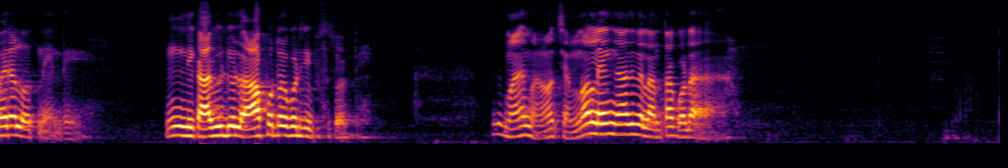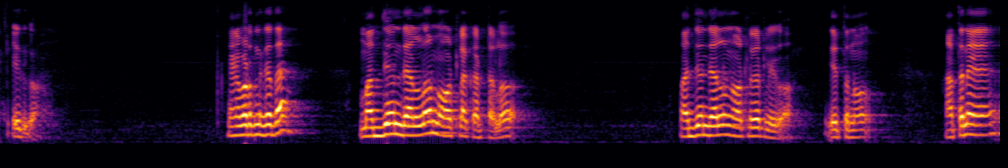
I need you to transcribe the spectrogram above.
వైరల్ అవుతున్నాయండి. ఉమ్, మీకు ఆ వీడియోలో ఆ ఫోటోలు కూడా చూపిస్తా చూడండి. మన మనం చిన్నోళ్ళు ఏం కాదు వీళ్ళంతా కూడా. ఇదిగో. కనబడుతుంది కదా? మద్యం నెలలో నోట్ల కట్టలో. మద్యం నెలలో నోట్ల కట్టలు ఇతను. అతనే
